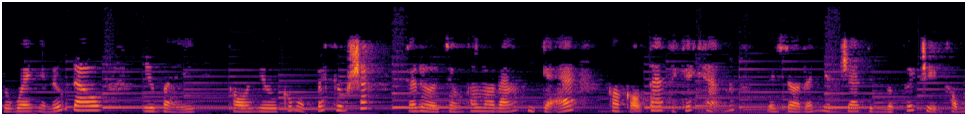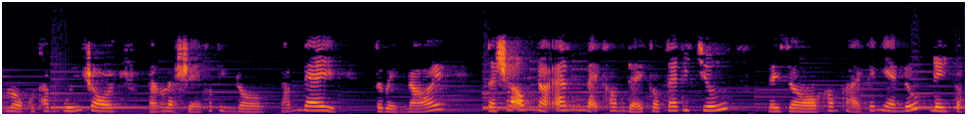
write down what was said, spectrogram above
cơ quan nhà nước đâu. Như vậy, coi như có một bát cơm sắt, cả đời chẳng phải lo lắng gì cả. Còn cậu ta thì khác hẳn, bây giờ đã nhìn ra tiềm lực phát triển khổng lồ của thâm quý rồi, hẳn là sẽ có tiền đồ lắm đây. Tôi bèn nói, tại sao ông nội anh lại không để cậu ta đi chứ? Bây giờ không phải cái nhà nước đang tập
